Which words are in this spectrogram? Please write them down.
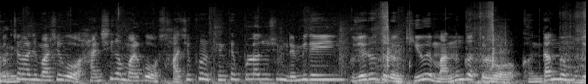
걱정하지 마시고 1시간 말고 40분을 탱탱 불러주시면 됩니다. 부재료들은 기호에 맞는 것들로 건당면 무게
